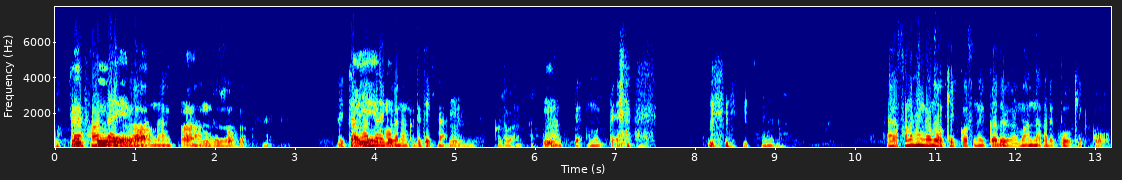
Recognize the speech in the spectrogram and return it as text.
一回ファンダイクがはなんか、ああうんどうぞどうぞ。はい一回ファンダイクがなんか出てきたうん。ことがあったなって思って。うん。なんかその辺がもう結構そのエクアドルが真ん中でこう結構、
